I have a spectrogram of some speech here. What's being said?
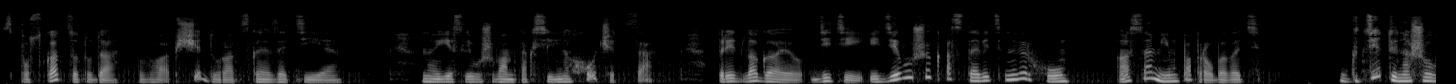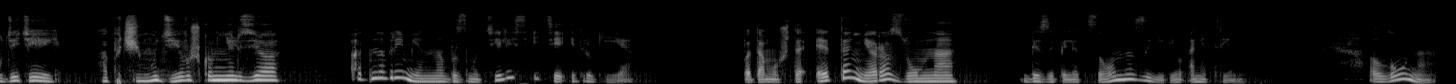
Спускаться туда вообще дурацкая затея. Но если уж вам так сильно хочется, предлагаю детей и девушек оставить наверху, а самим попробовать. Где ты нашел детей? А почему девушкам нельзя? Одновременно возмутились и те, и другие. Потому что это неразумно, безапелляционно заявил Аметрин. Луна,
